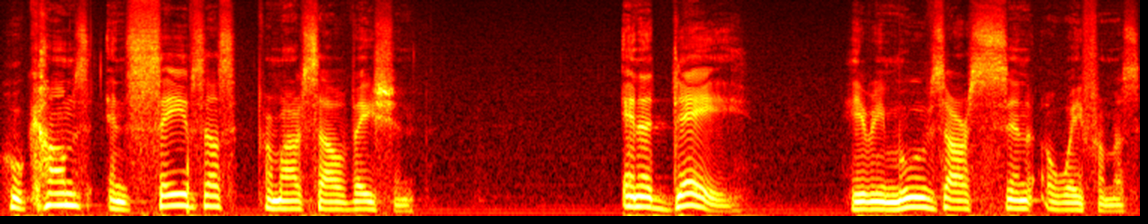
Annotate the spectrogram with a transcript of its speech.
who comes and saves us from our salvation. In a day, he removes our sin away from us,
